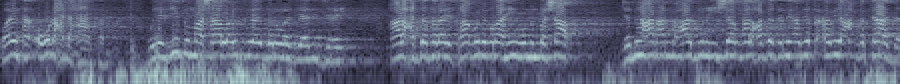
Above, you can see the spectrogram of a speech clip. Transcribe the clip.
waa inta ugu dhexdhexaadsan. Wayaziidu maa sha allah intuu ilahay doono waa ziyaadin jiray. Qala xadaana isxaaq bn ibrahim wmin bashaar. Jamiica can mucaad bn hishaam qala xadaanii abi qataada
